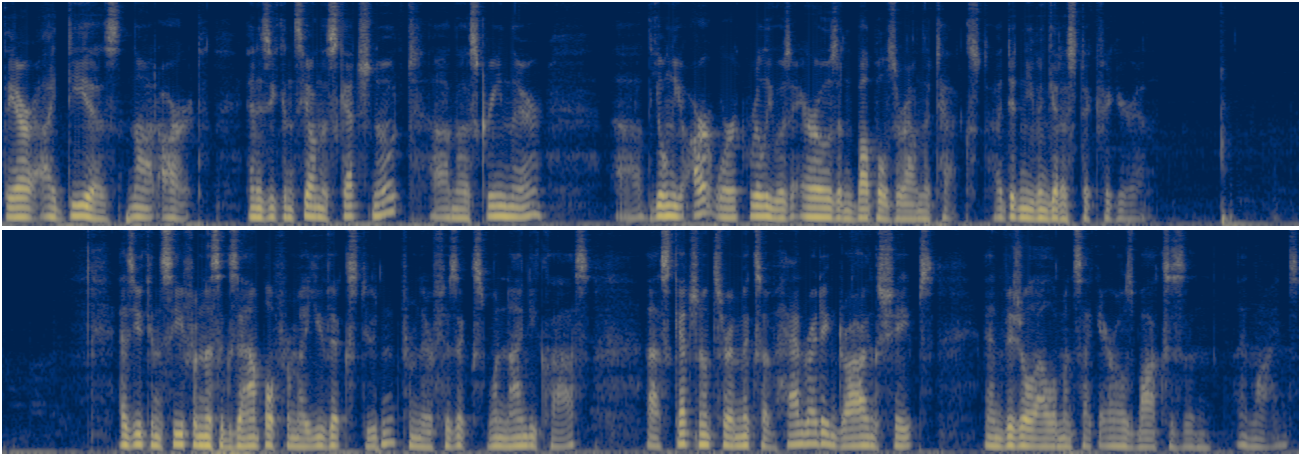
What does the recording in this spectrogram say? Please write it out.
They are ideas, not art. And as you can see on the sketch note on the screen there, uh, the only artwork really was arrows and bubbles around the text. I didn't even get a stick figure in. As you can see from this example from a UVic student from their Physics 190 class, uh, sketch notes are a mix of handwriting, drawings, shapes, and visual elements like arrows, boxes, and, and lines.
